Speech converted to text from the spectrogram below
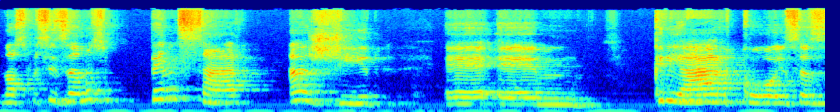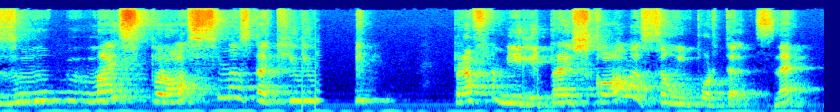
nós precisamos pensar, agir, é, é, criar coisas mais próximas daquilo para a família e para a escola são importantes, né?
